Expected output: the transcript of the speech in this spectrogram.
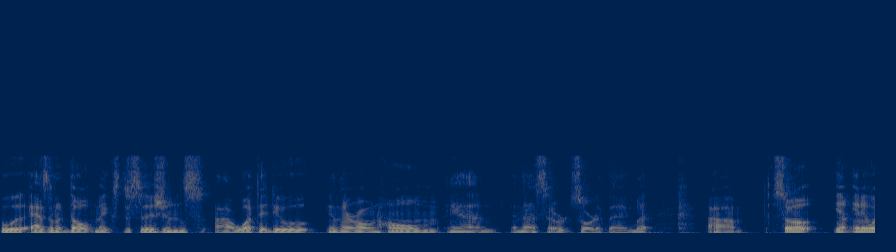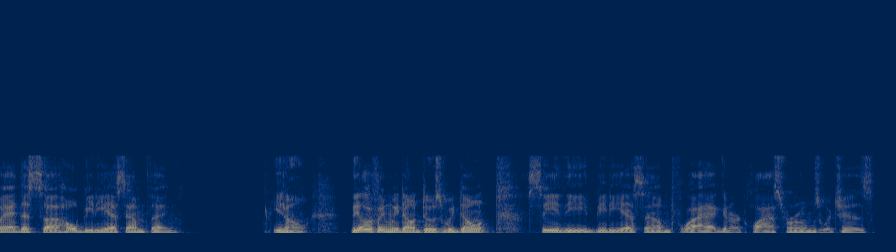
who, as an adult, makes decisions uh, what they do in their own home and and that sort sort of thing. But um, so you know, anyway, this uh, whole BDSM thing, you know, the other thing we don't do is we don't see the BDSM flag in our classrooms, which is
